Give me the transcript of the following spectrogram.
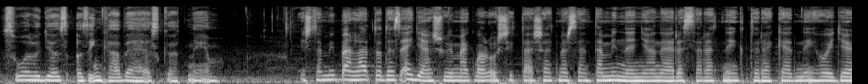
Szóval, hogy az, az inkább ehhez kötném. És te miben látod az egyensúly megvalósítását, mert szerintem mindannyian erre szeretnénk törekedni, hogy,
